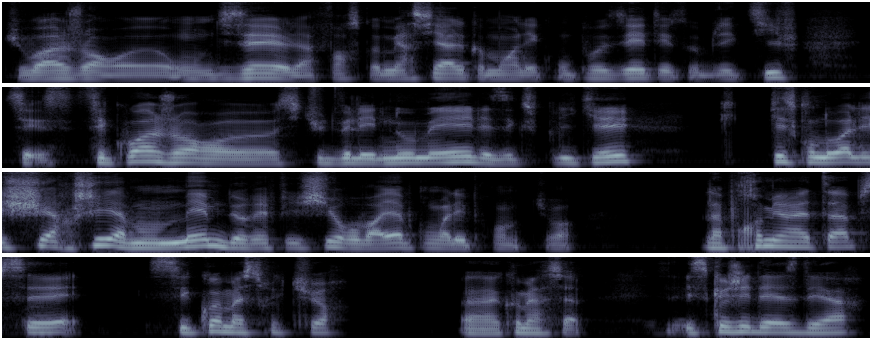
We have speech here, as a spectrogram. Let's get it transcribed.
Tu vois, genre, euh, on disait la force commerciale, comment elle est composée, tes objectifs. C'est c'est quoi, genre, euh, si tu devais les nommer, les expliquer, qu'est-ce qu'on doit aller chercher avant même de réfléchir aux variables qu'on va les prendre, tu vois? La première étape, c'est c'est quoi ma structure euh, commerciale? Est-ce que j'ai des SDR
